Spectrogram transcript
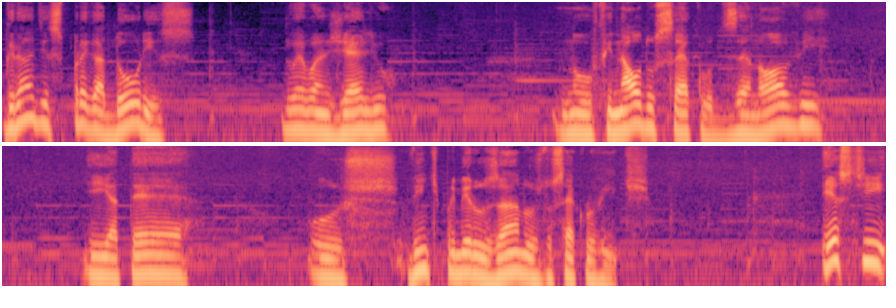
grandes pregadores do Evangelho no final do século XIX e até os 20 primeiros anos do século XX. Este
